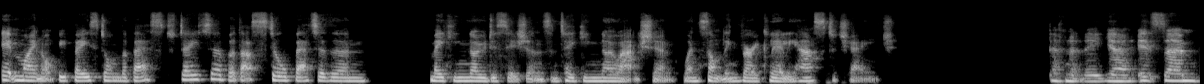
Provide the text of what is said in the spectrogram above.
it might not be based on the best data, but that's still better than making no decisions and taking no action when something very clearly has to change definitely yeah. It's um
